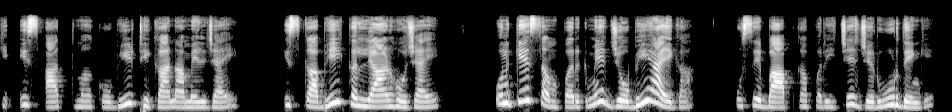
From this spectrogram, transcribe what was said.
कि इस आत्मा को भी ठिकाना मिल जाए, इसका भी कल्याण हो जाए। उनके संपर्क में जो भी आएगा, उसे बाप का परिचय ज़रूर देंगे।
